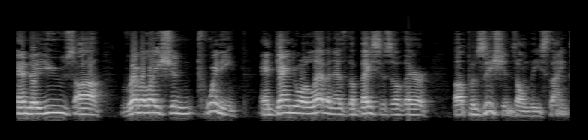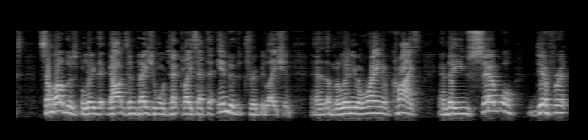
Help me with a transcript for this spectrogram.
and they use uh, Revelation 20 and Daniel 11 as the basis of their uh, positions on these things. Some others believe that Gog's invasion will take place at the end of the tribulation and the millennial reign of Christ. And they use several different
